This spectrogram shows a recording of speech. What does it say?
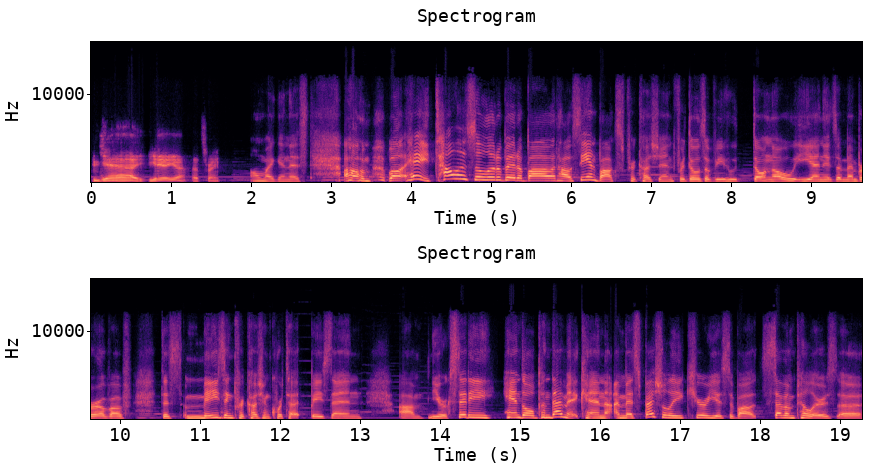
Yeah, yeah, yeah, that's right. Oh my goodness. Um, well, hey, tell us a little bit about how Sandbox Percussion, for those of you who don't know, Ian is a member of, of this amazing percussion quartet based in um, New York City, handle pandemic. And I'm especially curious about Seven Pillars, a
